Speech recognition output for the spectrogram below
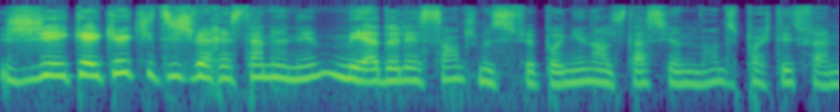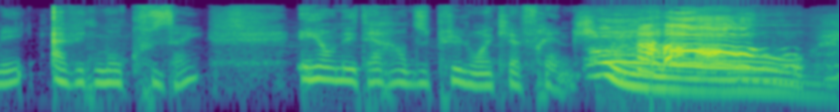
J'ai quelqu'un qui dit je vais rester anonyme, mais adolescente, je me suis fait pogner dans le stationnement du party de famille avec mon cousin et on était rendu plus loin que le French. Oh!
